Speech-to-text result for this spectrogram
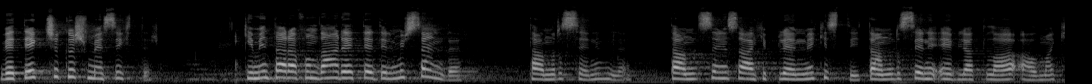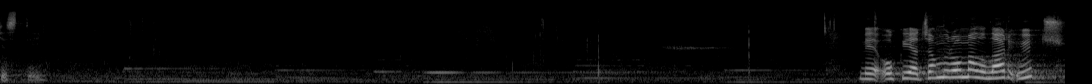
Ve tek çıkış Mesih'tir. Kimin tarafından reddedilmişsen de Tanrı seninle. Tanrı seni sahiplenmek istiyor. Tanrı seni evlatlığa almak istiyor. Ve okuyacağım Romalılar 3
